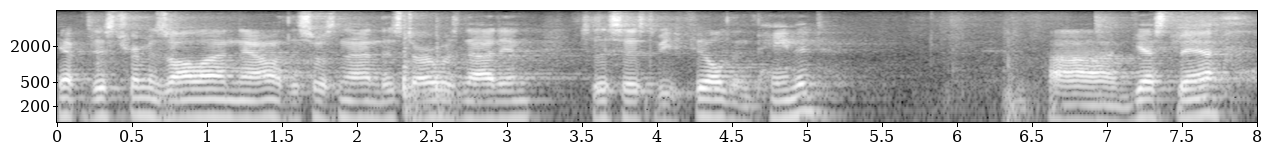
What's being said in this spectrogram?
Yep, this trim is all on now. This was not, this door was not in. So this has to be filled and painted. Uh, guest bath.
